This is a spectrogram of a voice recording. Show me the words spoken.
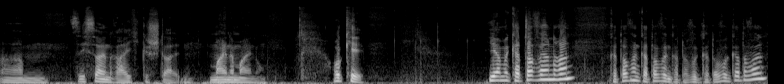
ähm, sich sein Reich gestalten. Meine Meinung. Okay, hier haben wir Kartoffeln dran. Kartoffeln, Kartoffeln, Kartoffeln, Kartoffeln, Kartoffeln.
